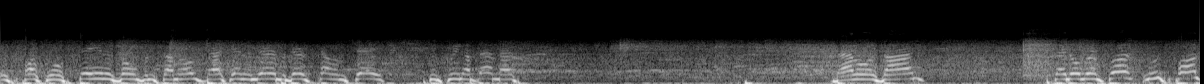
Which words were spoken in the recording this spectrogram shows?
This puck will stay in the zone for the Seminoles. Backhand in there, but there's Callum Shea to clean up that mess. Battle is on. Send over in front. Loose puck.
